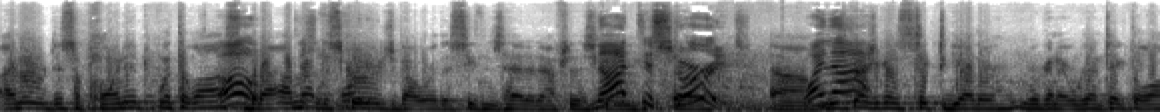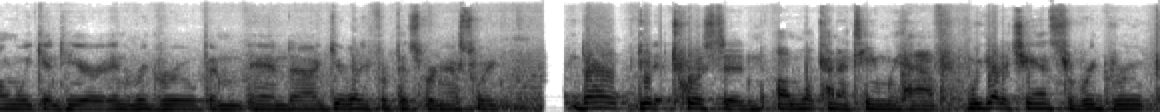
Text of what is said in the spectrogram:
I know we're disappointed with the loss, Oh, but I'm not discouraged about where the season's headed after this. Not game. discouraged? um, Why these not? guys are going to stick together. We're going to we're going to take the long weekend here and regroup and and uh, get ready for Pittsburgh next week. Don't get it twisted on what kind of team we have. We got a chance to regroup,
